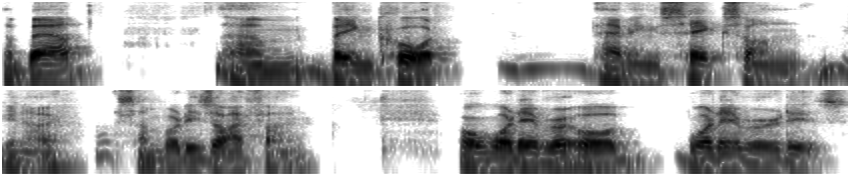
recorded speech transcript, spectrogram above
about um, being caught having sex on, you know, somebody's iPhone or whatever, or whatever it is.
